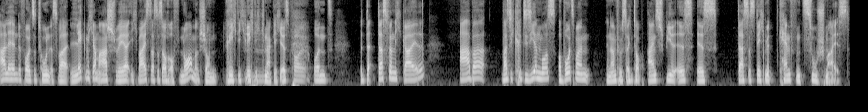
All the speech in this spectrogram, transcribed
alle Hände voll zu tun. Es war leck mich am Arsch schwer. Ich weiß, dass es auch auf Normal schon richtig, richtig knackig ist. Voll. Und da, das finde ich geil. Aber was ich kritisieren muss, obwohl es mein, in Anführungszeichen, Top-1-Spiel ist, ist, dass es dich mit Kämpfen zuschmeißt.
